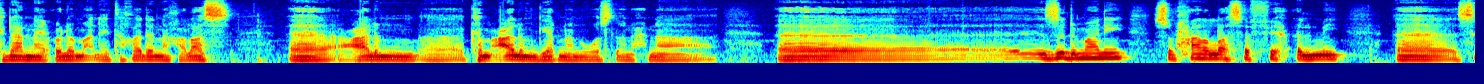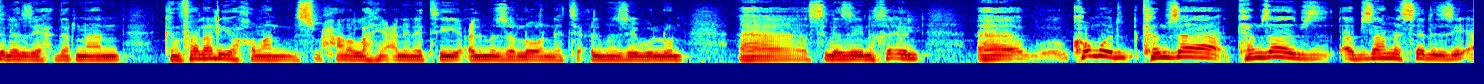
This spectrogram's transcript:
ክዳን ናይ ዑለማ ናይ ተኸደነ ካላስ ከም ዓለም ጌርና ንወስዶ ንሕና እዚ ድማ ስብሓን ላ ሰፊሕ ዕልሚ ስለ ዘየሕደርናን ክንፈላልዮ ከማን ስብሓንላህ ያኒ ነቲ ዕልሚ ዘለዎን ነቲ ዕልሚ ዘይብሉን ስለ ዘይንኽእል ከምኡ ከምዛ ከምዛ ኣብዛ መሰል እዚኣ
